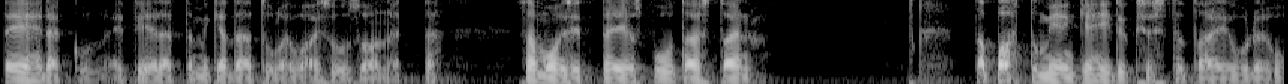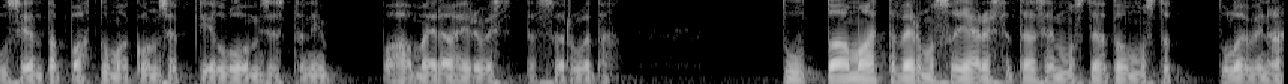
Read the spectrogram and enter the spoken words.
tehdä, kun ei tiedä, että mikä tämä tulevaisuus on. Että samoin sitten, jos puhutaan jostain tapahtumien kehityksestä tai uusien tapahtumakonseptien luomisesta, niin paha meidän on hirveästi tässä ruveta tuuttaamaan, että Vermossa järjestetään semmoista ja tuommoista tulevina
